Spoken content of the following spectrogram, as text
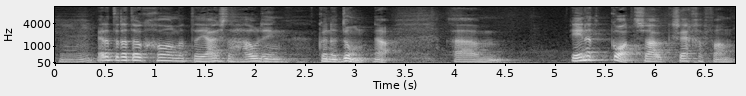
mm -hmm. ja, dat we dat ook gewoon met de juiste houding kunnen doen. Nou, um, in het kort zou ik zeggen van,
